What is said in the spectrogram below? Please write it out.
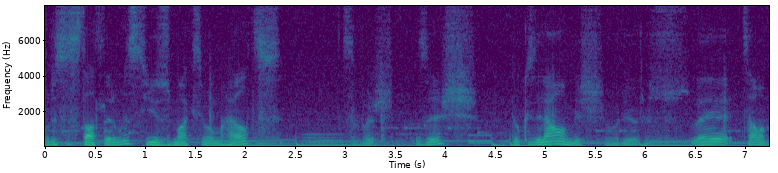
burası statlarımız. 100 maksimum health. 0 zırh. 9 ila 11 vuruyoruz. Ve tamam.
